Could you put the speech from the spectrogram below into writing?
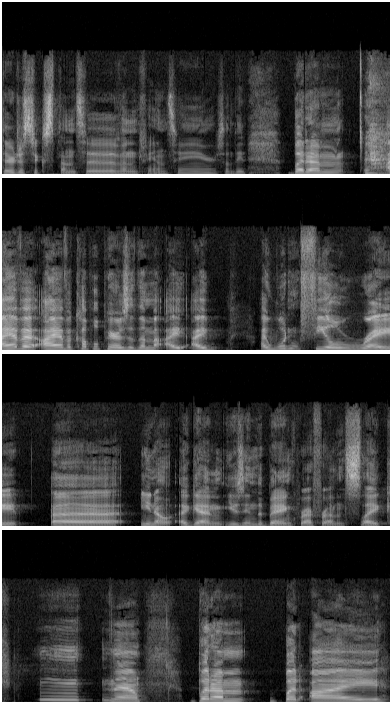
They're just expensive and fancy or something. But um, I have a I have a couple pairs of them. I I I wouldn't feel right. Uh, you know, again using the bank reference, like mm, no, but um, but I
